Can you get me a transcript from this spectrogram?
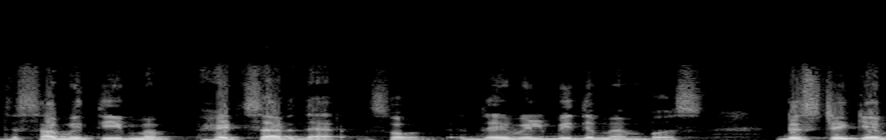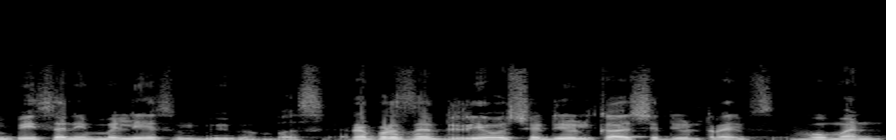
the Samiti heads are there. So they will be the members. District MPs and MLAs will be members. Representative of scheduled caste, scheduled tribes, women,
